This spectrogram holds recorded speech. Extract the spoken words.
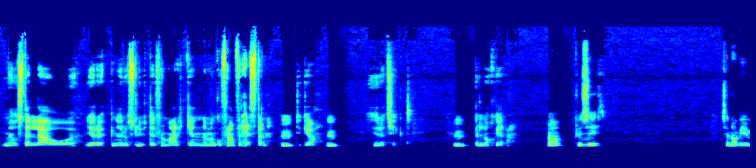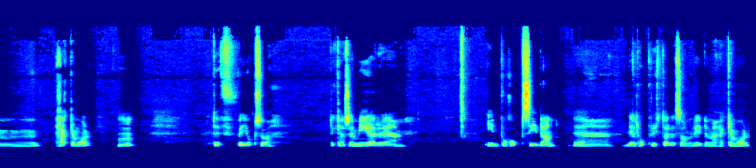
med att ställa och göra öppner och sluter från marken när man går framför hästen. Mm. Tycker jag. Mm. Det är rätt käckt. Mm. Eller longera. Ja, precis. Sen har vi mm, hackamore. Mm. Det är också... Det kanske är mer eh, in på hoppsidan. Eh, en del hoppryttare som rider med hackamore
